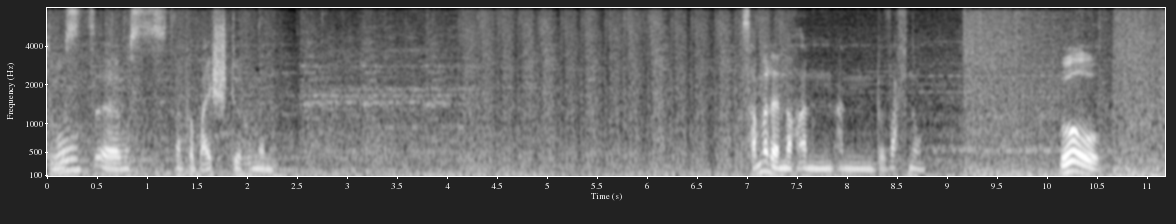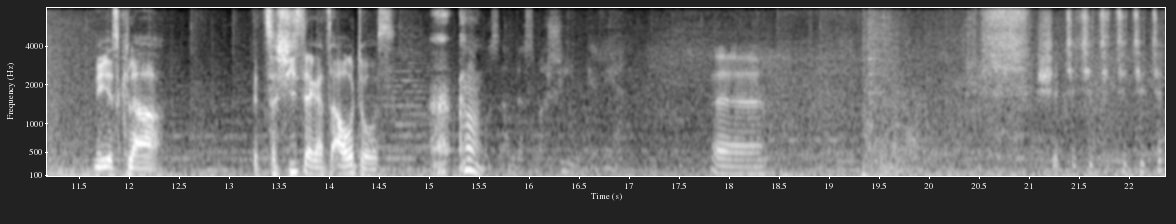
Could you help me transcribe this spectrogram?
Du musst, äh, musst dran vorbeistürmen. Was haben wir denn noch an, an Bewaffnung? Wow. Nee, ist klar. Jetzt zerschießt er ganz Autos. Muss an das Maschinengewehr. Äh, Shit, shit, shit, shit, shit, shit.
